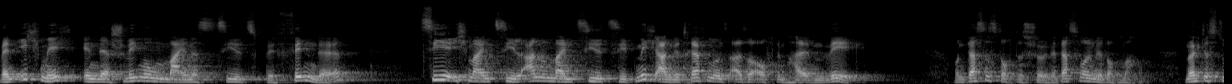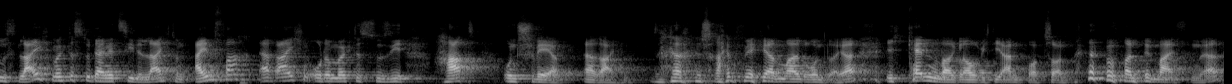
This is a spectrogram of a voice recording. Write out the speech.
wenn ich mich in der Schwingung meines Ziels befinde, ziehe ich mein Ziel an und mein Ziel zieht mich an. Wir treffen uns also auf dem halben Weg. Und das ist doch das Schöne, das wollen wir doch machen. Möchtest du es leicht, möchtest du deine Ziele leicht und einfach erreichen oder möchtest du sie hart und schwer erreichen? Schreibt mir gerne mal drunter. Ja? Ich kenne glaube ich, die Antwort schon von den meisten. Ja?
